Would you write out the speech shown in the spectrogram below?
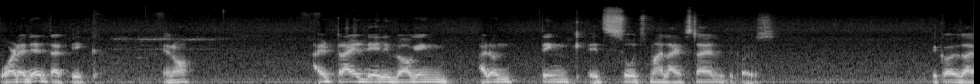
what I did that week. You know, I tried daily vlogging. I don't think it suits my lifestyle because because I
